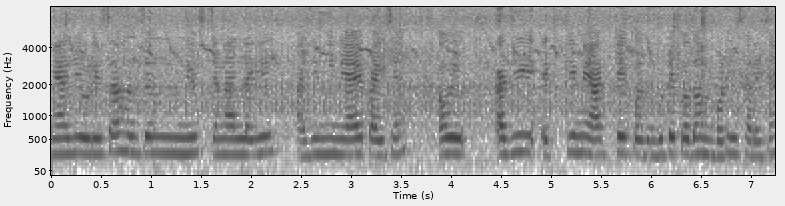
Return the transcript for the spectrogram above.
मैं आज ओडिसा हलचल न्यूज़ चैनल लगी आज मुझे न्याय पाइछे ଆଉ ଆଜି ଏତ୍କି ମୁଇଁ ଆଗକେ କଦ- ଗୋଟେ କଦମ ବଢ଼ି ସାରିଛେଁ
